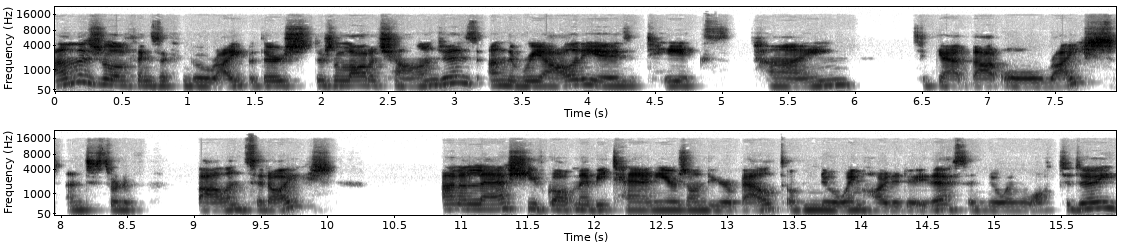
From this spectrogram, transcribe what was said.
and there's a lot of things that can go right but there's there's a lot of challenges and the reality is it takes time to get that all right and to sort of balance it out. And unless you've got maybe 10 years under your belt of knowing how to do this and knowing what to do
